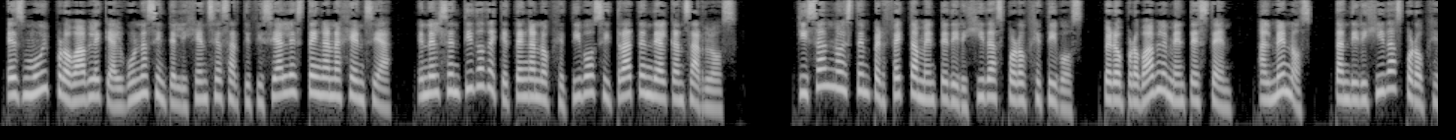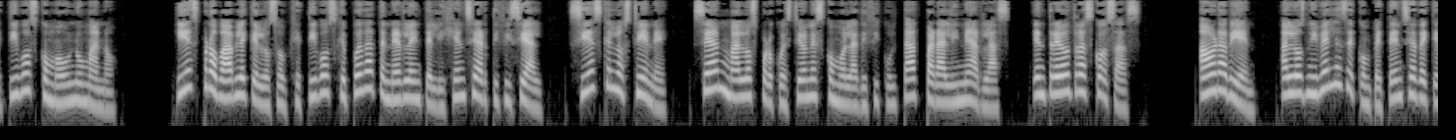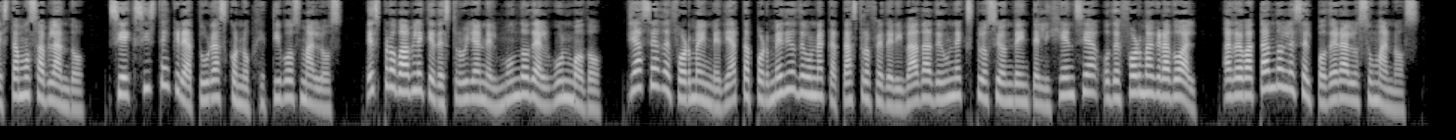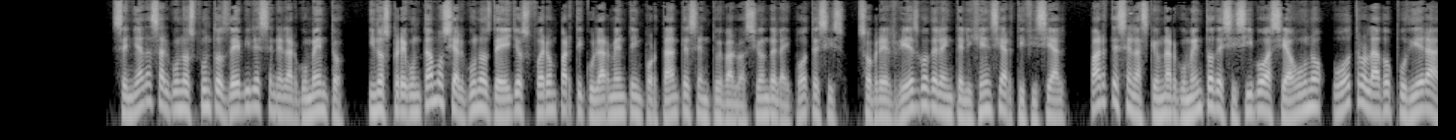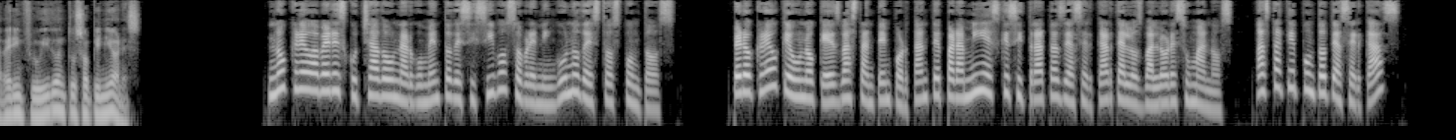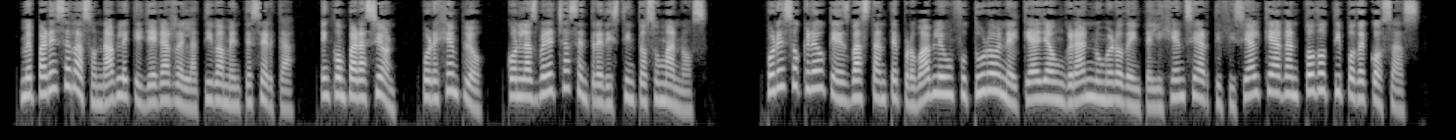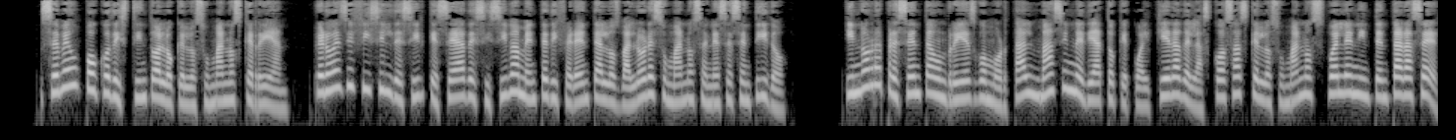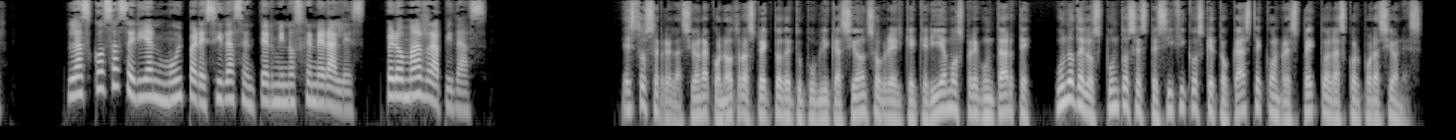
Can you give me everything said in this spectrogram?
es muy probable que algunas inteligencias artificiales tengan agencia, en el sentido de que tengan objetivos y traten de alcanzarlos. Quizá no estén perfectamente dirigidas por objetivos, pero probablemente estén, al menos, tan dirigidas por objetivos como un humano. Y es probable que los objetivos que pueda tener la inteligencia artificial, si es que los tiene, sean malos por cuestiones como la dificultad para alinearlas, entre otras cosas. Ahora bien, a los niveles de competencia de que estamos hablando, si existen criaturas con objetivos malos, es probable que destruyan el mundo de algún modo, ya sea de forma inmediata por medio de una catástrofe derivada de una explosión de inteligencia o de forma gradual, arrebatándoles el poder a los humanos. Señalas algunos puntos débiles en el argumento, y nos preguntamos si algunos de ellos fueron particularmente importantes en tu evaluación de la hipótesis sobre el riesgo de la inteligencia artificial, partes en las que un argumento decisivo hacia uno u otro lado pudiera haber influido en tus opiniones. No creo haber escuchado un argumento decisivo sobre ninguno de estos puntos. Pero creo que uno que es bastante importante para mí es que si tratas de acercarte a los valores humanos, ¿hasta qué punto te acercas? Me parece razonable que llegas relativamente cerca, en comparación, por ejemplo, con las brechas entre distintos humanos. Por eso creo que es bastante probable un futuro en el que haya un gran número de inteligencia artificial que hagan todo tipo de cosas. Se ve un poco distinto a lo que los humanos querrían, pero es difícil decir que sea decisivamente diferente a los valores humanos en ese sentido. Y no representa un riesgo mortal más inmediato que cualquiera de las cosas que los humanos suelen intentar hacer. Las cosas serían muy parecidas en términos generales, pero más rápidas. Esto se relaciona con otro aspecto de tu publicación sobre el que queríamos preguntarte, uno de los puntos específicos que tocaste con respecto a las corporaciones.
